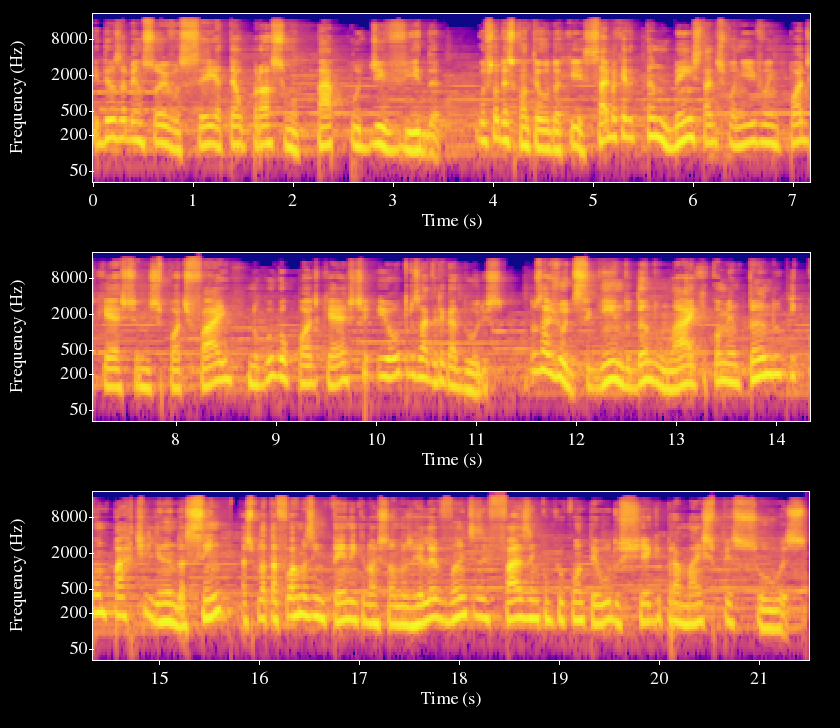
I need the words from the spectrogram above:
Que Deus abençoe você e até o próximo Papo de Vida. Gostou desse conteúdo aqui? Saiba que ele também está disponível em podcast no Spotify, no Google Podcast e outros agregadores. Nos ajude seguindo, dando um like, comentando e compartilhando. Assim, as plataformas entendem que nós somos relevantes e fazem com que o conteúdo chegue para mais pessoas.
